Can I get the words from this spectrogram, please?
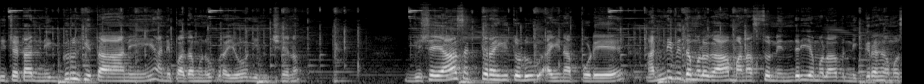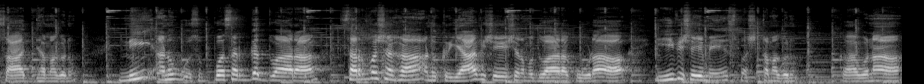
ఇచట నిగృహితాని అని పదమును ప్రయోగించెను. విషయాసక్తిరహితుడు అయినప్పుడే అన్ని విధములుగా మనస్సు నింద్రియముల నిగ్రహము సాధ్యమగును. నీ అను ఉపసర్గ ద్వారా సర్వశః అను క్రియా విశేషణము ద్వారా కూడా ఈ విషయమే స్పష్టమగును. కావున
